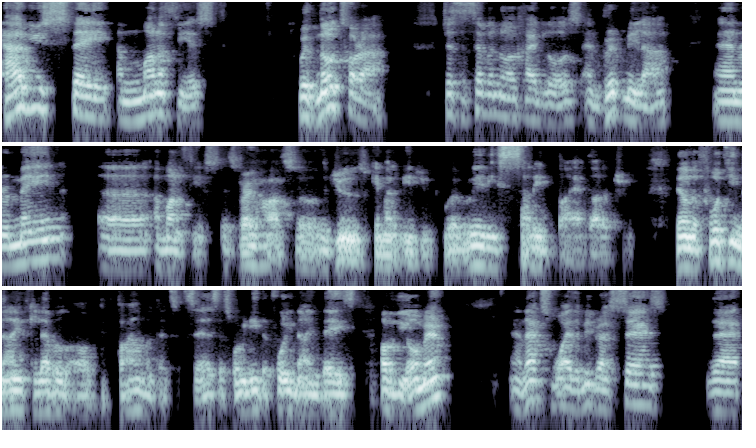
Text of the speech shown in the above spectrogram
how do you stay a monotheist with no Torah, just the seven Noachide laws and Brit Milah, and remain uh, a monotheist. It's very hard. So the Jews came out of Egypt were really sullied by idolatry. They're on the 49th level of defilement, as it says. That's why we need the 49 days of the Omer. And that's why the Midrash says that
